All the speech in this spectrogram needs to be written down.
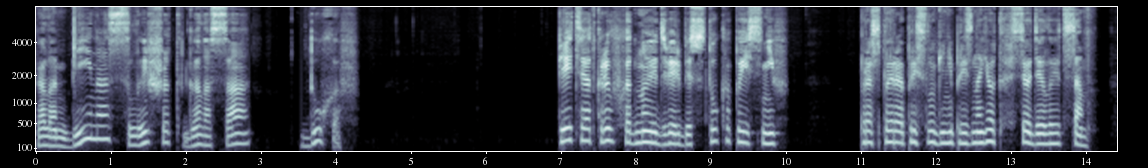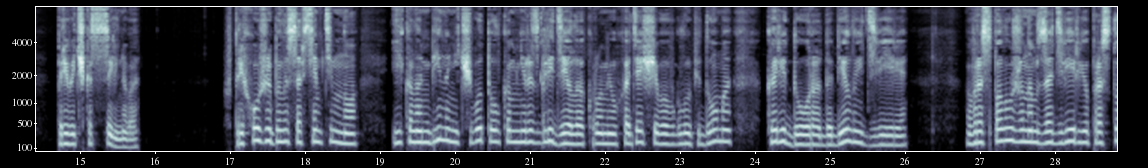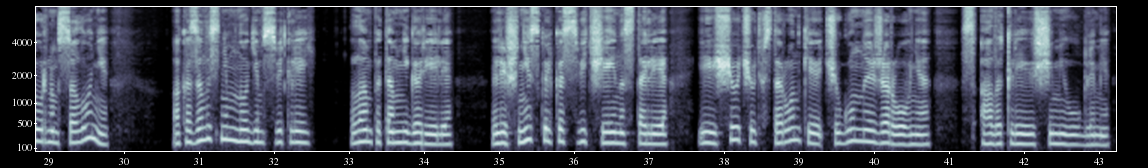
Коломбина слышит голоса духов. Петя открыл входную дверь без стука, пояснив. Проспера прислуги не признает, все делает сам. Привычка ссыльного. В прихожей было совсем темно, и Коломбина ничего толком не разглядела, кроме уходящего вглубь дома коридора до белой двери. В расположенном за дверью просторном салоне оказалось немногим светлей. Лампы там не горели, лишь несколько свечей на столе и еще чуть в сторонке чугунная жаровня с алотлеющими углями.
